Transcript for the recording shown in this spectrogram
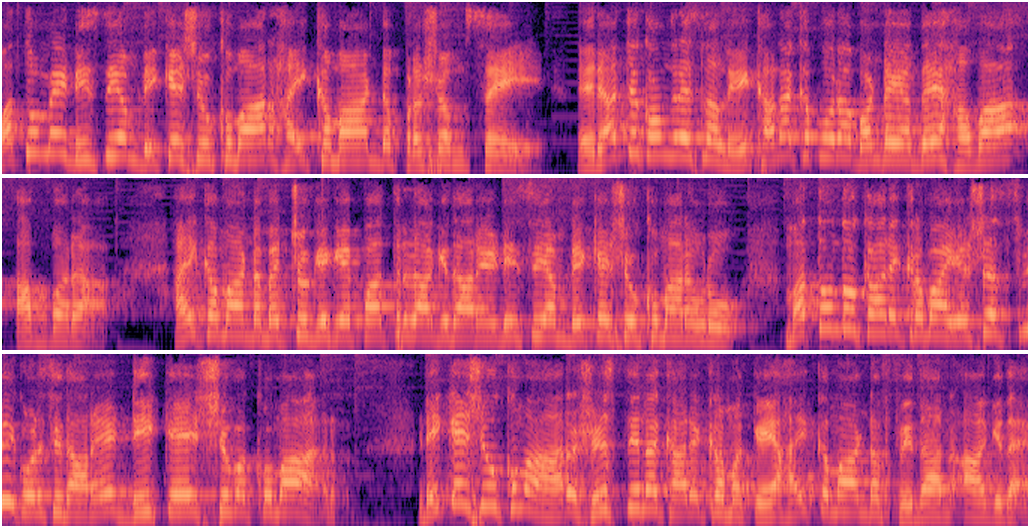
ಮತ್ತೊಮ್ಮೆ ಡಿಸಿಎಂ ಡಿಕೆ ಶಿವಕುಮಾರ್ ಹೈಕಮಾಂಡ್ ಪ್ರಶಂಸೆ. ರಾಜ್ಯ ಕಾಂಗ್ರೆಸ್ನಲ್ಲಿ ಕನಕಪುರ ಬಂಡೆಯದ್ದೇ ಹವಾ ಅಬ್ಬರ. ಹೈಕಮಾಂಡ್ ಮೆಚ್ಚುಗೆಗೆ ಪಾತ್ರರಾಗಿದ್ದಾರೆ ಡಿಸಿಎಂ ಡಿಕೆ ಶಿವಕುಮಾರ್ ಅವರು. ಮತ್ತೊಂದು ಕಾರ್ಯಕ್ರಮ ಯಶಸ್ವಿಗೊಳಿಸಿದ್ದಾರೆ ಡಿಕೆ ಶಿವಕುಮಾರ್. ಡಿಕೆ ಶಿವಕುಮಾರ್ ಶಿಸ್ತಿನ ಕಾರ್ಯಕ್ರಮಕ್ಕೆ ಹೈಕಮಾಂಡ್ ಫಿದಾನ್ ಆಗಿದೆ.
